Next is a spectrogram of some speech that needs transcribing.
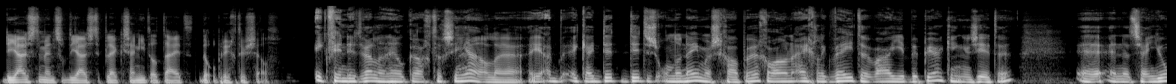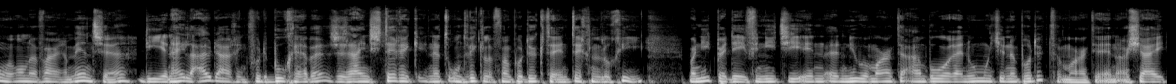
de juiste mensen op de juiste plek zijn niet altijd de oprichters zelf. Ik vind dit wel een heel krachtig signaal. Uh, ja, kijk, dit, dit is ondernemerschap. Hè? Gewoon eigenlijk weten waar je beperkingen zitten. Uh, en het zijn jonge, onervaren mensen die een hele uitdaging voor de boeg hebben. Ze zijn sterk in het ontwikkelen van producten en technologie. Maar niet per definitie in uh, nieuwe markten aanboren en hoe moet je een product vermarkten. En als jij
